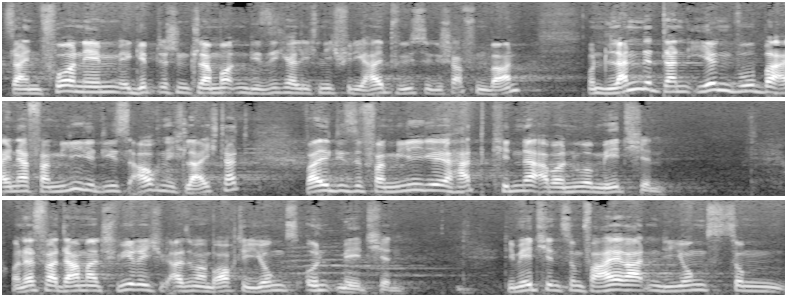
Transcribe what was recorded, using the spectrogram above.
seinen vornehmen ägyptischen Klamotten, die sicherlich nicht für die Halbwüste geschaffen waren und landet dann irgendwo bei einer Familie, die es auch nicht leicht hat, weil diese Familie hat Kinder, aber nur Mädchen. Und das war damals schwierig, also man brauchte Jungs und Mädchen. Die Mädchen zum Verheiraten, die Jungs zum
